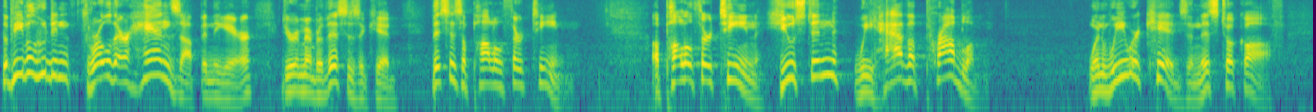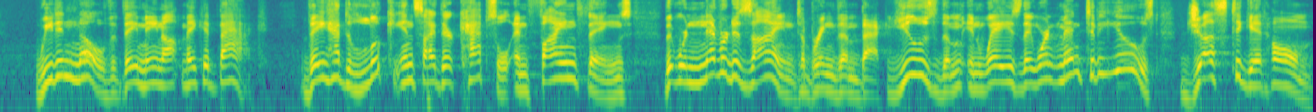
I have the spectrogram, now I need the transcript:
the people who didn't throw their hands up in the air. Do you remember this as a kid? This is Apollo 13. Apollo 13, Houston, we have a problem. When we were kids and this took off, we didn't know that they may not make it back. They had to look inside their capsule and find things that were never designed to bring them back, use them in ways they weren't meant to be used, just to get home.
